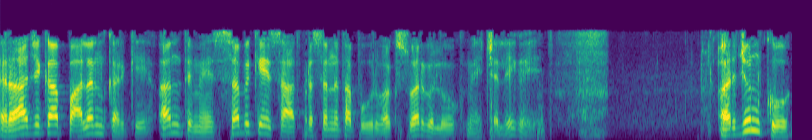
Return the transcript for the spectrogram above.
राज्य का पालन करके, अंत में सबके साथ प्रसन्नता पूर्वक स्वर्ग लोक में चले गए। अर्जुन को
